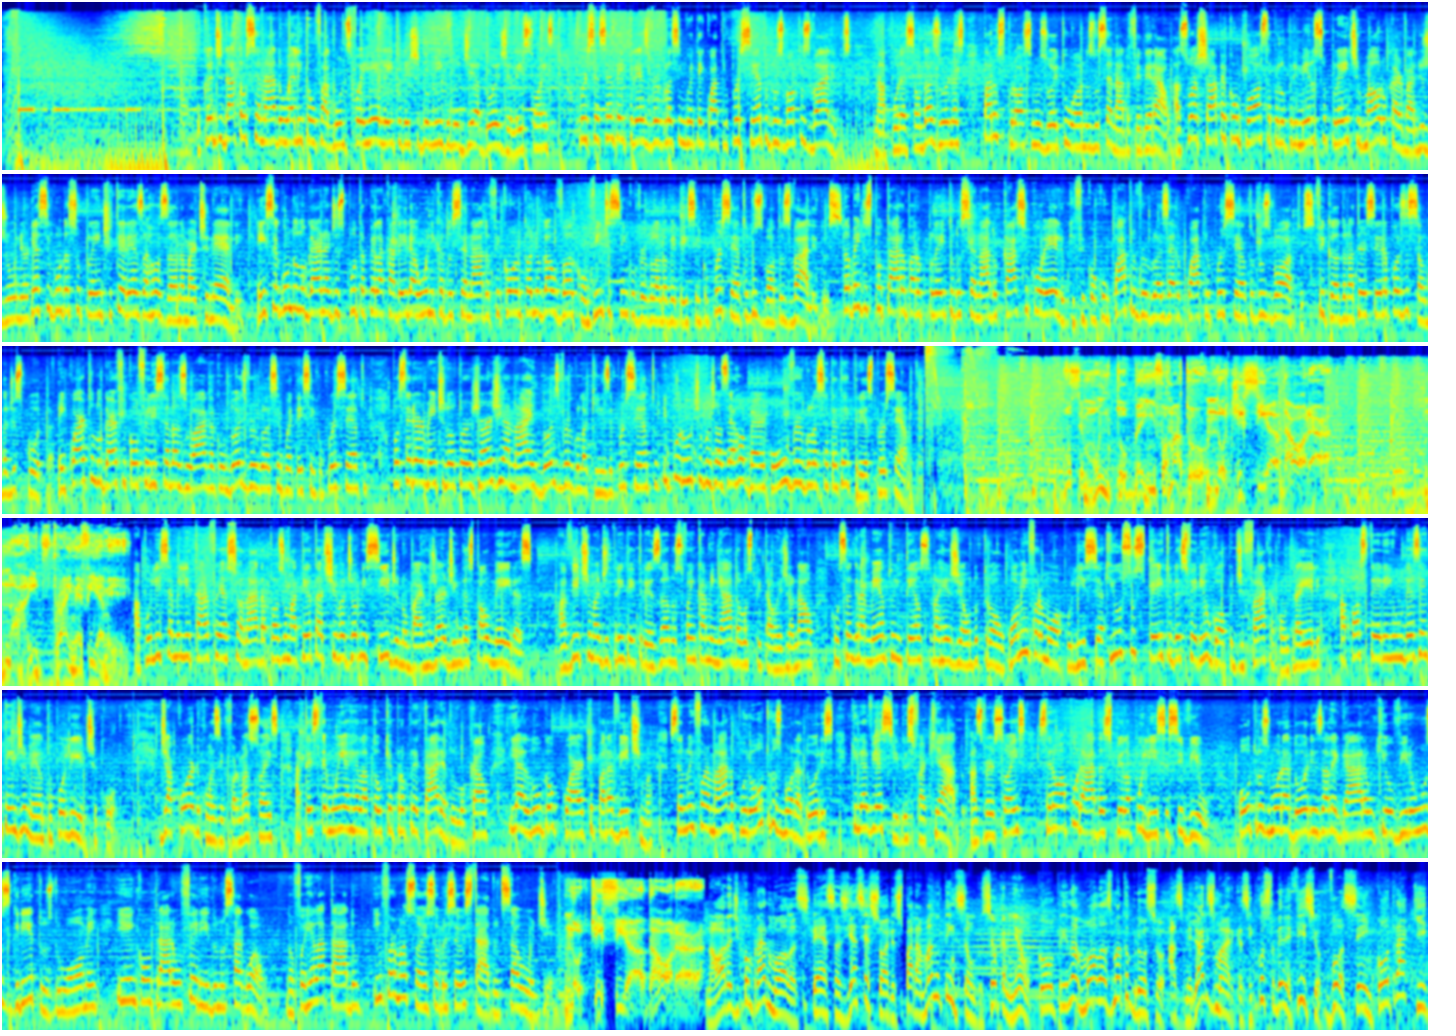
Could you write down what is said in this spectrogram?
O candidato ao Senado, Wellington Fagundes, foi reeleito neste domingo, no dia 2 de eleições, por 63,54% dos votos válidos, na apuração das urnas para os próximos oito anos no Senado Federal. A sua chapa é composta pelo primeiro suplente Mauro Carvalho Júnior e a segunda suplente Tereza Rosana Martinelli. Em segundo lugar, na disputa pela cadeira única do Senado, ficou Antônio Galvão, com 25,95% dos votos válidos. Também disputaram para o pleito do Senado Cássio Coelho, que ficou com 4,04% dos votos, ficando na terceira posição da disputa. Em quarto lugar ficou Feliciana Azuaga com 2,55%, posteriormente Dr. Jorge Anai 2,15% e por último José Roberto com 1,73%. Você muito bem informado. Notícia da hora na Hits Prime FM. A polícia militar foi acionada após uma tentativa de homicídio no bairro Jardim das Palmeiras. A vítima de 33 anos foi encaminhada ao hospital regional com sangramento intenso na região do tronco. O homem informou à polícia que o suspeito desferiu golpe de faca contra ele após terem um desentendimento político. De acordo com as informações, a testemunha relatou que é proprietária do local e aluga o quarto para a vítima, sendo informado por outros moradores que ele havia sido esfaqueado. As versões serão apuradas pela Polícia Civil. Outros moradores alegaram que ouviram os gritos do homem e encontraram o ferido no saguão. Não foi relatado informações sobre seu estado de saúde. Notícia da hora. Na hora de comprar molas, peças e acessórios para a manutenção do seu caminhão, compre na Molas Mato Grosso. As melhores marcas e custo-benefício você encontra aqui.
